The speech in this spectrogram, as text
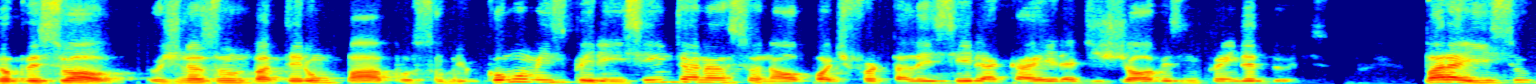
Então, pessoal, hoje nós vamos bater um papo sobre como uma experiência internacional pode fortalecer a carreira de jovens empreendedores. Para isso,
